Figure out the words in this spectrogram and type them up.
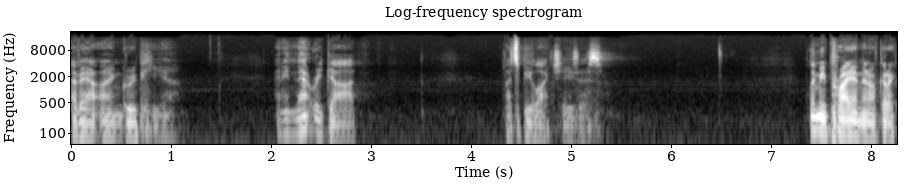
of our own group here. And in that regard, let's be like Jesus. Let me pray, and then I've got a,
